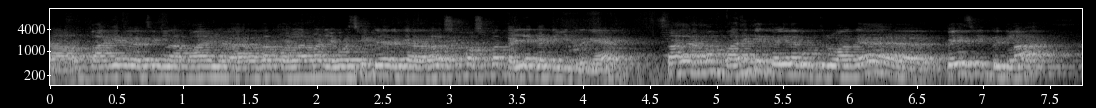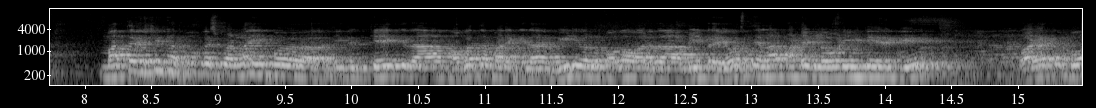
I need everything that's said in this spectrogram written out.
நானும் பாக்கெட்ல வச்சுக்கலாமா? இல்லை வேற ஏதாவது பண்ணலாமான்னு யோசிச்சுட்டே இருக்கேன். அதனால சும்மா சும்மா கையை கட்டிக்கிட்டு இருக்கேன். சாதாரணமாக மைக்கை கையில் கொடுத்துருவாங்க. பேசிட்டு இருக்கலாம். மற்ற விஷயங்களை ஃபோக்கஸ் பண்ணலாம் இப்போ இது கேட்குதா முகத்தை மறைக்குதா? வீடியோவில் முகம் வருதா? அப்படின்ற யோசனை எல்லாம் மண்டைக்குள்ள ஓடிக்கிட்டே இருக்கு. வழக்கம் போ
